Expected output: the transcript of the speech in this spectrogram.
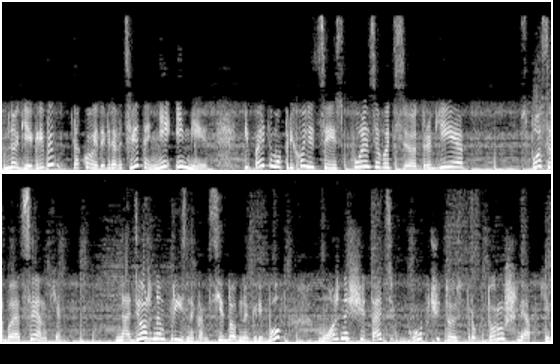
Многие грибы такого ядовитого цвета не имеют. И поэтому приходится использовать э, другие способы оценки. Надежным признаком съедобных грибов можно считать губчатую структуру шляпки.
